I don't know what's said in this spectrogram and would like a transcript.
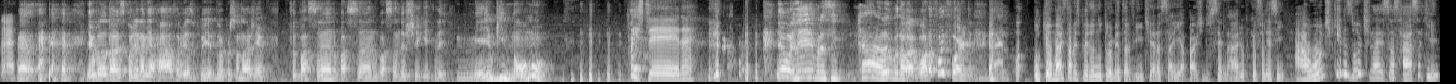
né? É, eu, quando eu tava escolhendo a minha raça mesmo, do meu personagem, eu fui passando, passando, passando, eu cheguei e falei: meio gnomo? Pois é, né? eu olhei e falei assim: Caramba, não, agora foi forte. O que eu mais estava esperando no Tormenta 20 era sair a parte do cenário, porque eu falei assim: aonde que eles vão tirar essas raças aqui?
